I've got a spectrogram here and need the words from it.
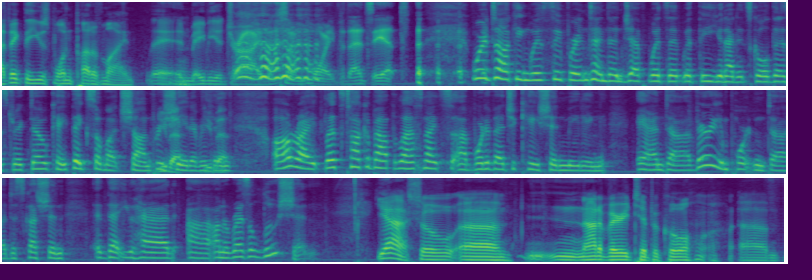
I think they used one putt of mine eh, and maybe a drive at some point, but that's it. We're talking with with Superintendent Jeff Whitsitt with the United School District. Okay, thanks so much, Sean. Appreciate you everything. All right, let's talk about the last night's uh, Board of Education meeting and uh, very important uh, discussion that you had uh, on a resolution. Yeah, so um, not a very typical um,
